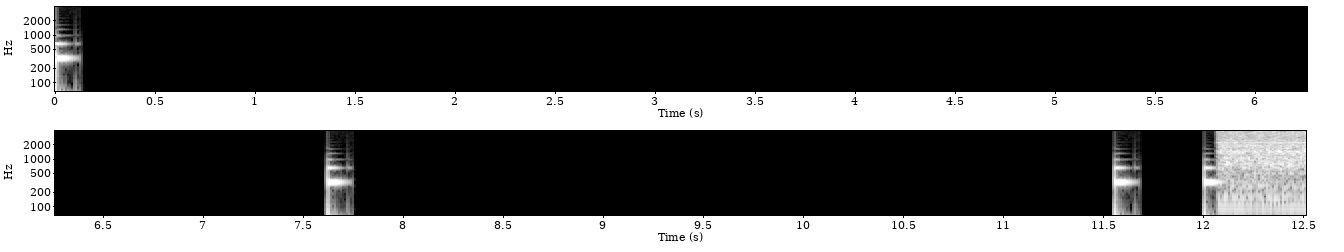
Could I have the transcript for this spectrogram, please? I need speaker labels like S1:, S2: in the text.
S1: you you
